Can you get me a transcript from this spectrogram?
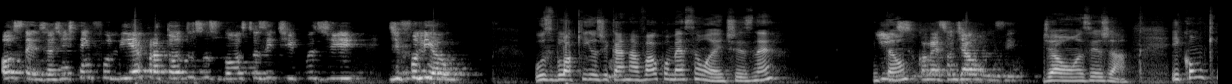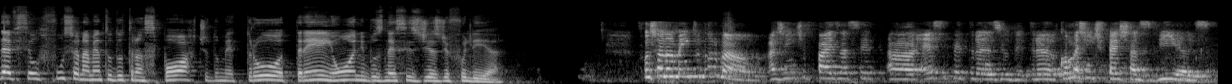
ou seja, a gente tem folia para todos os gostos e tipos de, de folião. Os bloquinhos de carnaval começam antes, né? Então, Isso, começam dia 11. Dia 11 já. E como que deve ser o funcionamento do transporte, do metrô, trem, ônibus nesses dias de folia? Funcionamento normal. A gente faz a, a SP Trans e o Detran, como a gente fecha as vias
